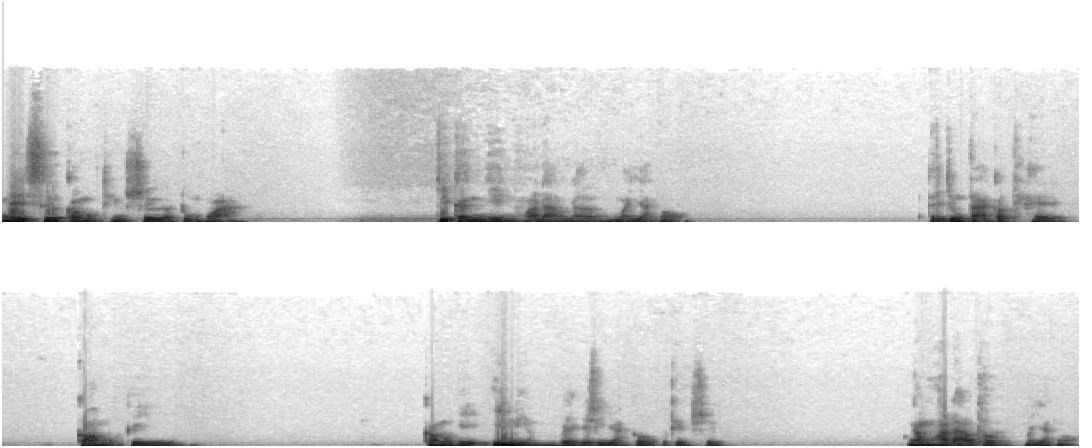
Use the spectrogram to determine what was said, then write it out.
Ngày xưa có một thiền sư ở Trung Hoa. Chỉ cần nhìn hoa đào nở mà giác ngộ. Thì chúng ta có thể có một cái, có một cái ý niệm về cái sự giác ngộ của thiền sư. Ngắm hoa đào thôi mà giác ngộ.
